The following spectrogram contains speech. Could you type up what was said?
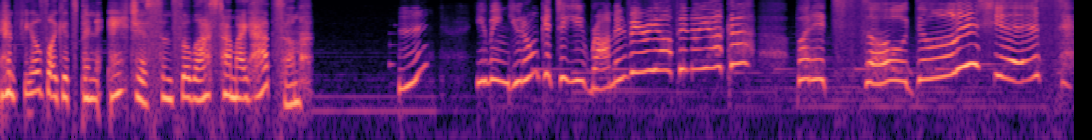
it feels like it's been ages since the last time I had some. Hmm? You mean you don't get to eat ramen very often, Ayaka? But it's so delicious!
